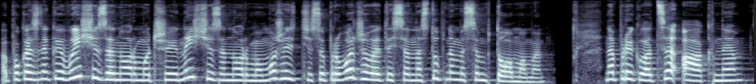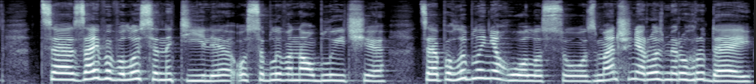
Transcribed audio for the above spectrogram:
а показники вищі за норму чи нижчі за норму можуть супроводжуватися наступними симптомами. Наприклад, це акне, це зайве волосся на тілі, особливо на обличчі, це поглиблення голосу, зменшення розміру грудей,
